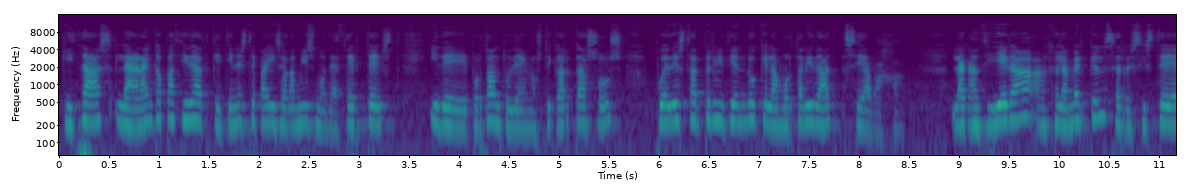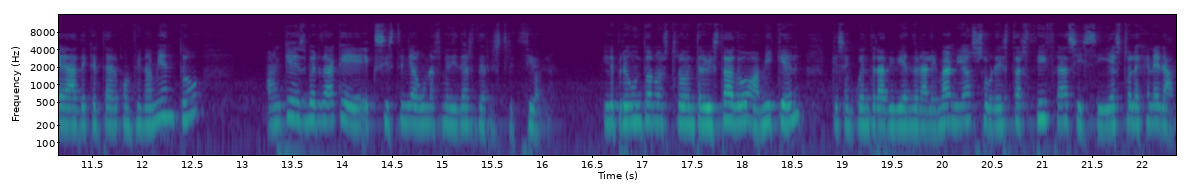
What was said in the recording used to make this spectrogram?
quizás la gran capacidad que tiene este país ahora mismo de hacer test y de, por tanto, diagnosticar casos puede estar permitiendo que la mortalidad sea baja. La cancillera Angela Merkel se resiste a decretar el confinamiento, aunque es verdad que existen ya algunas medidas de restricción. Le pregunto a nuestro entrevistado, a Miquel, que se encuentra viviendo en Alemania, sobre estas cifras y si esto le genera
